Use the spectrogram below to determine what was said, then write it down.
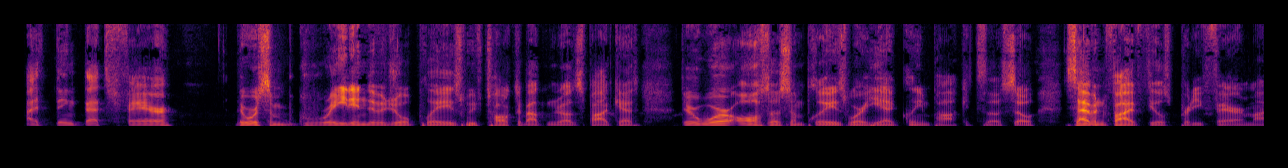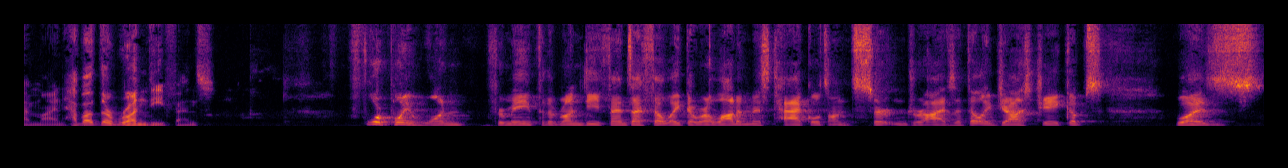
I think that's fair. There were some great individual plays. We've talked about them throughout this podcast. There were also some plays where he had clean pockets, though. So seven five feels pretty fair in my mind. How about the run defense? 4.1 for me for the run defense. I felt like there were a lot of missed tackles on certain drives. I felt like Josh Jacobs was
